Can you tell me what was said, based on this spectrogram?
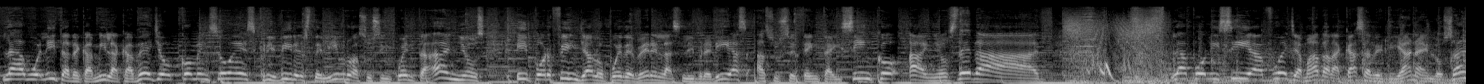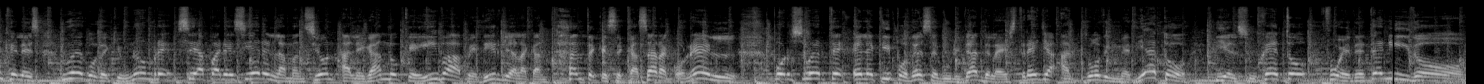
La abuelita de Camila Cabello comenzó a escribir este libro a sus 50 años y por fin ya lo puede ver en las librerías a sus 75 años de edad. La policía fue llamada a la casa de Rihanna en Los Ángeles luego de que un hombre se apareciera en la mansión alegando que iba a pedirle a la cantante que se casara con él. Por suerte, el equipo de seguridad de la estrella actuó de inmediato y el sujeto fue detenido.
